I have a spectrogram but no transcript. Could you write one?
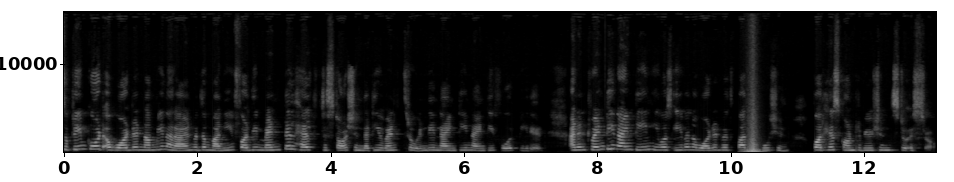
Supreme Court awarded Nambi Narayan with the money for the mental health distortion that he went through in the 1994 period. And in 2019, he was even awarded with Padma Bhushan for his contributions to ISRO.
